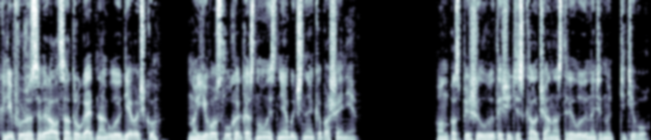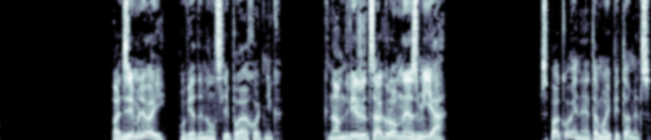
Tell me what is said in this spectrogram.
Клифф уже собирался отругать наглую девочку, но его слуха коснулось необычное копошение. Он поспешил вытащить из колчана стрелу и натянуть тетиву. «Под землей!» — уведомил слепой охотник. «К нам движется огромная змея!» «Спокойно, это мой питомец»,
